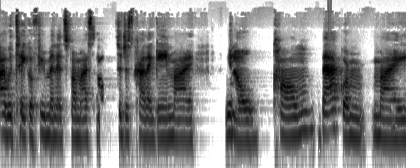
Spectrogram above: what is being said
i would take a few minutes for myself to just kind of gain my you know calm back or my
